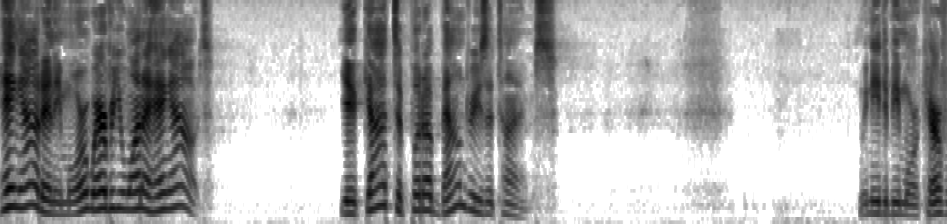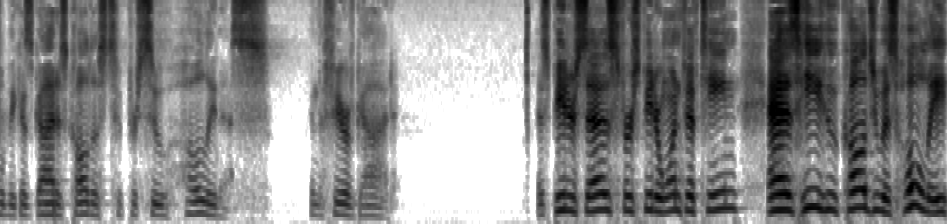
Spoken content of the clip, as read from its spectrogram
hang out anymore wherever you want to hang out. You got to put up boundaries at times. We need to be more careful because God has called us to pursue holiness in the fear of God. As Peter says, 1 Peter 1:15, as he who called you is holy,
